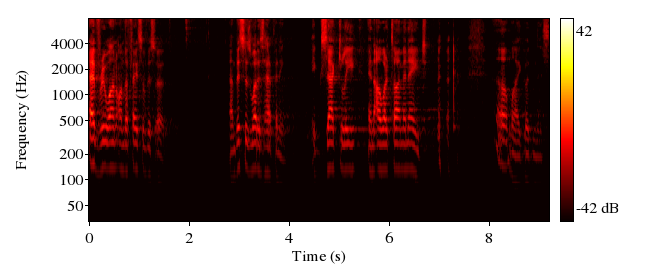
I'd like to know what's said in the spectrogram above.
everyone on the face of this earth. And this is what is happening exactly in our time and age. oh my goodness.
